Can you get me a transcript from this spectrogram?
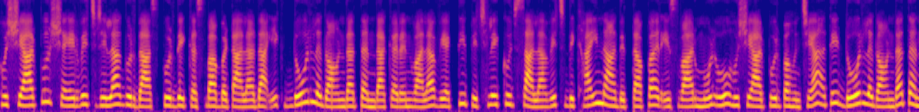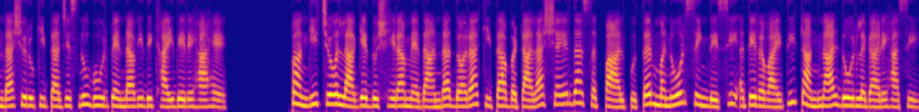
ਹੁਸ਼ਿਆਰਪੁਰ ਸ਼ਹਿਰ ਵਿੱਚ ਜ਼ਿਲ੍ਹਾ ਗੁਰਦਾਸਪੁਰ ਦੇ ਕਸਬਾ ਬਟਾਲਾ ਦਾ ਇੱਕ ਡੋਰ ਲਗਾਉਣ ਦਾ ਧੰਦਾ ਕਰਨ ਵਾਲਾ ਵਿਅਕਤੀ ਪਿਛਲੇ ਕੁਝ ਸਾਲਾਂ ਵਿੱਚ ਦਿਖਾਈ ਨਾ ਦਿੱਤਾ, ਪਰ ਇਸ ਵਾਰ ਮੁੜ ਉਹ ਹੁਸ਼ਿਆਰਪੁਰ ਪਹੁੰਚਿਆ ਅਤੇ ਡੋਰ ਲਗਾਉਣ ਦਾ ਧੰਦਾ ਸ਼ੁਰੂ ਕੀਤਾ, ਜਿਸ ਨੂੰ ਬੂਰ ਪੈਂਦਾ ਵੀ ਦਿਖਾਈ ਦੇ ਰਿਹਾ ਹੈ। ਭੰਗੀ ਚੋ ਲਾਗੇ ਦੁਸ਼ਹਿਰਾ ਮੈਦਾਨ ਦਾ ਦੌਰਾ ਕੀਤਾ, ਬਟਾਲਾ ਸ਼ਹਿਰ ਦਾ ਸਤਪਾਲ ਪੁੱਤਰ ਮਨੋਰ ਸਿੰਘ ਦੇਸੀ ਅਤੇ ਰਵਾਇਤੀ ਢੰਗ ਨਾਲ ਡੋਰ ਲਗਾ ਰਿਹਾ ਸੀ।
